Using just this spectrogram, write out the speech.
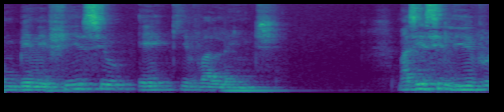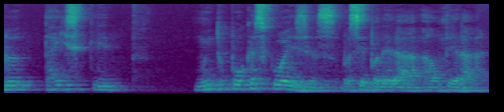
um benefício equivalente. Mas esse livro está escrito. Muito poucas coisas você poderá alterar.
